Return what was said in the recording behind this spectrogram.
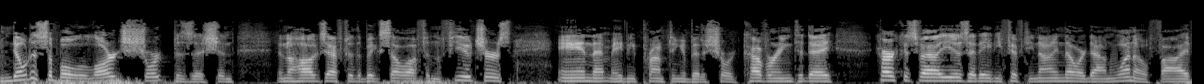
noticeable large short position in the hogs after the big sell off in the futures, and that may be prompting a bit of short covering today. Carcass values at 80.59 though are down 105.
